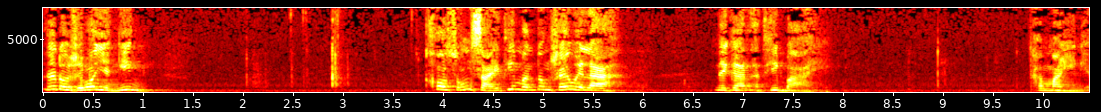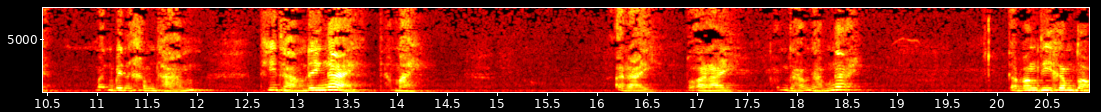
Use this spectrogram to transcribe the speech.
และโดยเฉพาะอย่างยิ่ง ข้อสงสัยที่มันต้องใช้เวลาในการอธิบายทำไมเนี่ย มันเป็นคำถาม ที่ถามได้ง่ายทำไม อะไรเพราะอะไรคำถามถามง่าย แต่บางทีคำตอบ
